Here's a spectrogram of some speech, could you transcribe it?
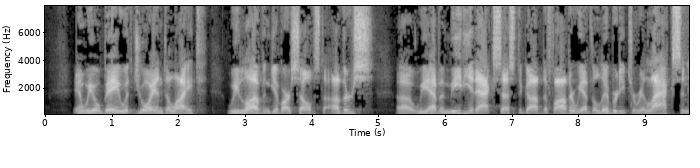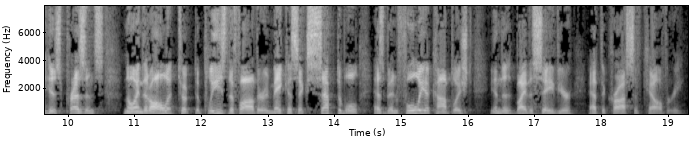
And we obey with joy and delight. We love and give ourselves to others. Uh, we have immediate access to God the Father. We have the liberty to relax in His presence, knowing that all it took to please the Father and make us acceptable has been fully accomplished the, by the Savior at the cross of Calvary.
